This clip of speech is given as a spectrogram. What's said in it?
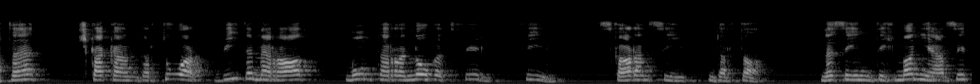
Atë çka ke ndërtuar vite me radhë Mund të rrënohet fil, fil, s'ka rëndësi ndërto. Nëse i ndihmon njerëzit,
